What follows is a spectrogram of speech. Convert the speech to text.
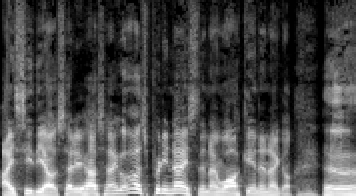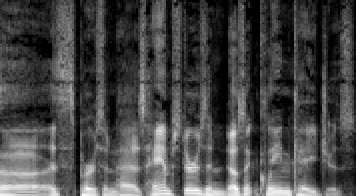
I see the outside of your house and I go, "Oh, it's pretty nice." And then I walk in and I go, "Ugh, this person has hamsters and doesn't clean cages."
